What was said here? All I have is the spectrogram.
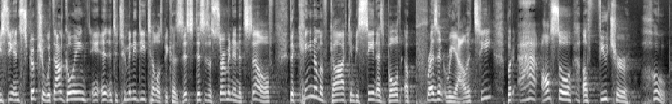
You see, in Scripture, without going into too many details, because this, this is a sermon in itself, the kingdom of God can be seen as both a present reality, but also a future hope.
